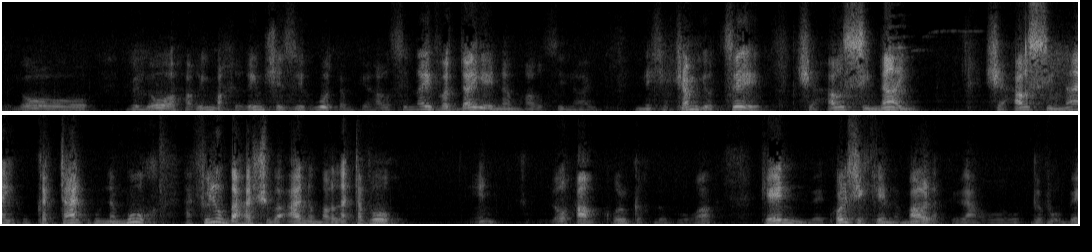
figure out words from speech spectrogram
ולא, ולא הרים אחרים שזיהו אותם כהר סיני, ודאי אינם הר סיני, ששם יוצא שהר סיני שהר סיני הוא קטן, הוא נמוך, אפילו בהשוואה נאמר לתבור. כן, לא הר כל כך גבוה, כן, וכל שכן נאמר לה, הוא, גבוה,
